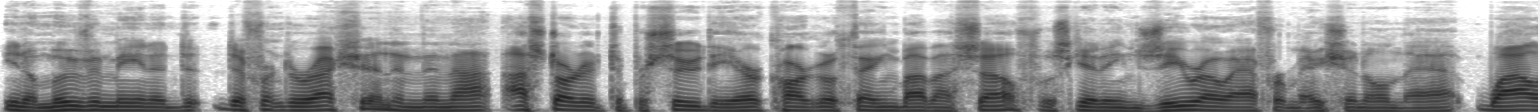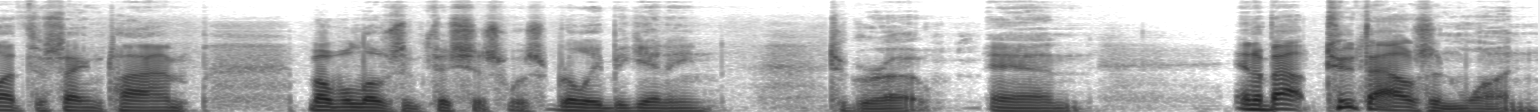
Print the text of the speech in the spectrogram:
you know, moving me in a d- different direction. And then I, I started to pursue the air cargo thing by myself, was getting zero affirmation on that, while at the same time, Mobile Loaves and Fishes was really beginning to grow. And in about 2001,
